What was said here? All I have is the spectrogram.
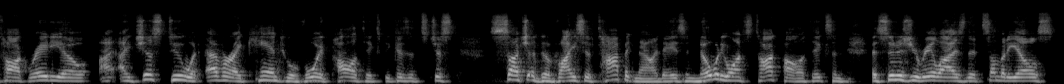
talk radio, I, I, just do whatever I can to avoid politics because it's just such a divisive topic nowadays, and nobody wants to talk politics. And as soon as you realize that somebody else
